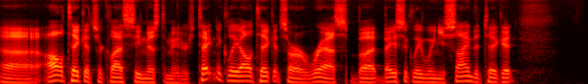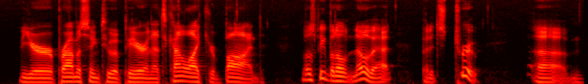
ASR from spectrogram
Uh, all tickets are Class C misdemeanors. Technically, all tickets are arrests, but basically, when you sign the ticket, you're promising to appear, and that's kind of like your bond. Most people don't know that, but it's true. Um,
